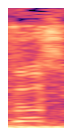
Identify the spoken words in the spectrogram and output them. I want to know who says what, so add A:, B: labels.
A: thus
